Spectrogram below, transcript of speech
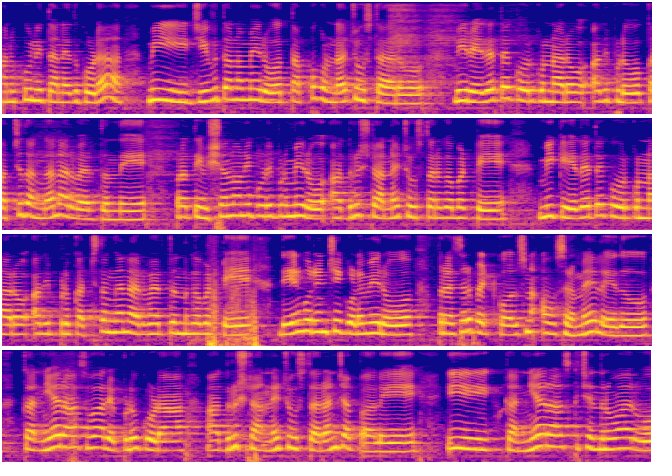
అనుకూలిత అనేది కూడా మీ జీవితంలో మీరు తప్పకుండా చూస్తారు. మీరు ఏదైతే కోరుకున్నారో అది ఇప్పుడు ఖచ్చితంగా నెరవేరుతుంది. ప్రతి విషయంలోని కూడా ఇప్పుడు మీరు అదృష్టాన్ని చూస్తారు కాబట్టి మీకు ఏదైతే కోరుకున్నారో అది ఇప్పుడు ఖచ్చితంగా నెరవేరుతుంది కాబట్టి దేని గురించి కూడా మీరు ప్రెషర్ పెట్టుకోవాల్సిన అవసరమే లేదు. కన్యా రాశి వారు ఎప్పుడూ కూడా అదృష్టాన్ని చూస్తారని చెప్పాలి. ఈ కన్యా రాశికి చెందినవారు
